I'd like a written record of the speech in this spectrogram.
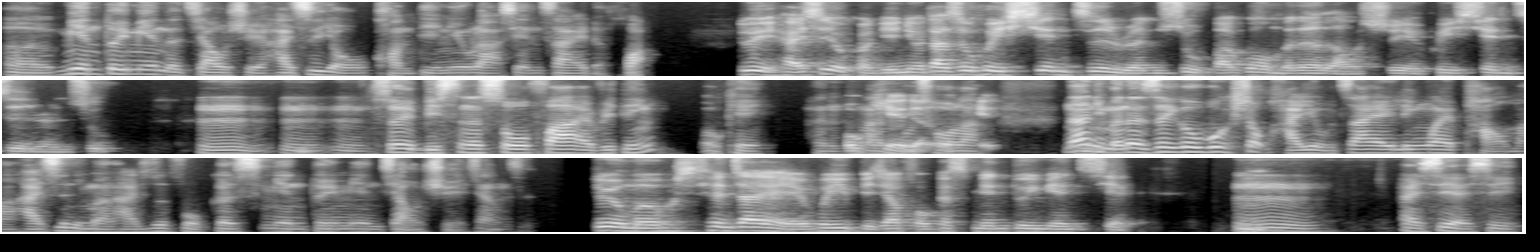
呃面对面的教学还是有 continue 啦，现在的话，对，还是有 continue，但是会限制人数，包括我们的老师也会限制人数。嗯嗯嗯，所以 business so far everything OK，很 OK 的不错啦。那你们的这个 workshop 还有在另外跑吗？还是你们还是 focus 面对面教学这样子？对，我们现在也会比较 focus 面对面先。嗯，I see I see，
